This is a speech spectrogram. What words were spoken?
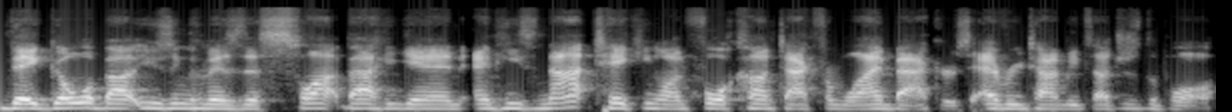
they go about using him as this slot back again and he's not taking on full contact from linebackers every time he touches the ball?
